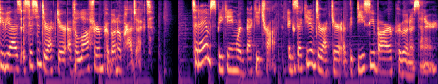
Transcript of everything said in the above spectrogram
PBI's Assistant Director of the law firm Pro Bono Project. Today I'm speaking with Becky Troth, Executive Director of the DC Bar Pro Bono Center.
